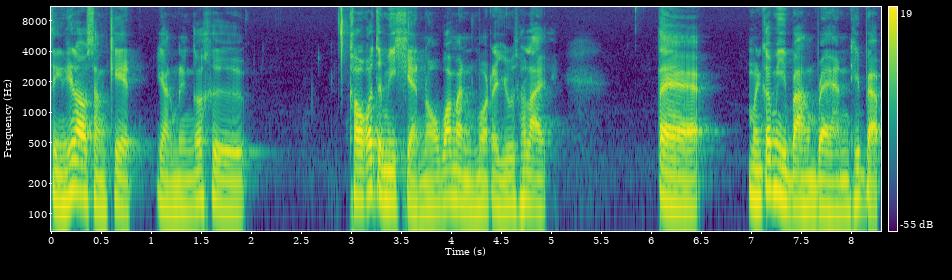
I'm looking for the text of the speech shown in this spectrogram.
สิ่งที่เราสังเกตอย่างหนึ่งก็คือ เขาก็จะมีเขียนเนาะว่ามันหมดอายุเท่าไหร่ แต่มันก็มีบางแบรนด์ที่แบบ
